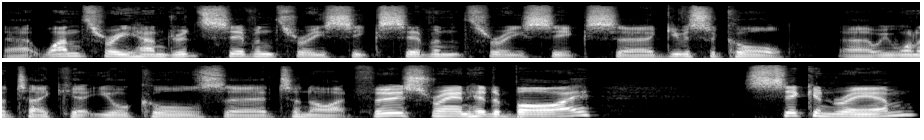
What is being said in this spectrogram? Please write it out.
Uh, 1300 736 736. Uh, give us a call. Uh, we want to take uh, your calls tonight. First round had a bye. Second round,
